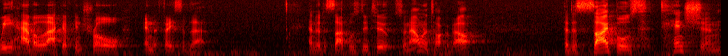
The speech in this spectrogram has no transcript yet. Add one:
we have a lack of control in the face of that. And the disciples do too. So, now I want to talk about the disciples' tension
